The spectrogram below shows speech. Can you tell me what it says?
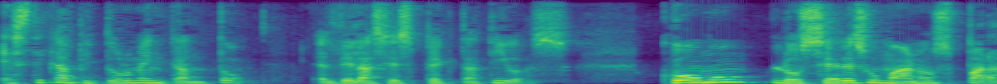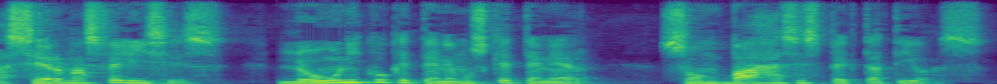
Este capítulo me encantó, el de las expectativas, cómo los seres humanos, para ser más felices, lo único que tenemos que tener son bajas expectativas.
